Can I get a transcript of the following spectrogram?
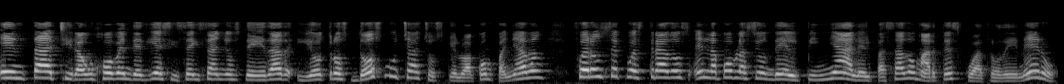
En Táchira, un joven de 16 años de edad y otros dos muchachos que lo acompañaban fueron secuestrados en la población de El Piñal el pasado martes 4 de enero.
